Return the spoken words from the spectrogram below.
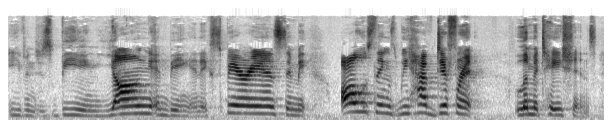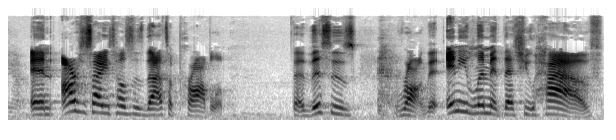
even just being young and being inexperienced and be, all those things. We have different limitations. Yeah. And our society tells us that's a problem, that this is wrong, that any limit that you have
